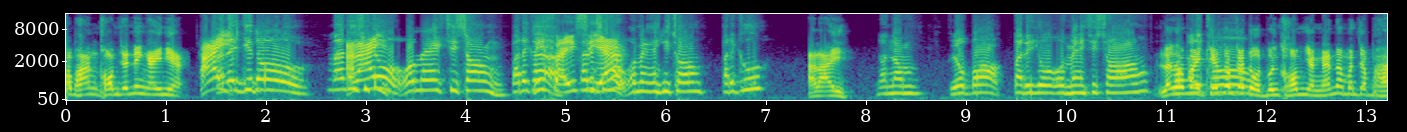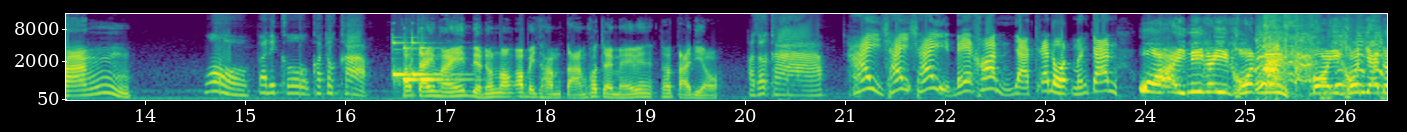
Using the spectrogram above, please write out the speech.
มาพังคอมฉันได้ไงเนี่ย อะไรกิโดมาดิโดโอเมกิซองปาริกุนิสัยเสีย โอเมกิซองปาริกุอะไรนนมโลบอกปาริโยโอเมกิซองแล้วทำไมแกต้องกระโดดบนคอมอย่างนั้นน่ะมันจะพังโอ้ปาริกุคาโตคาบ เข้าใจไหมเดี๋ยวน้องๆเอาไปทำตามเข้าใจไหมเท่าตาเดียวขอโทษครับ ใช่ใช่ใช่เบคอนอยากกระโดดเหมือนกันว้ายนี่ก็อีกคนหนึงบอกอีกคนอย่าโด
